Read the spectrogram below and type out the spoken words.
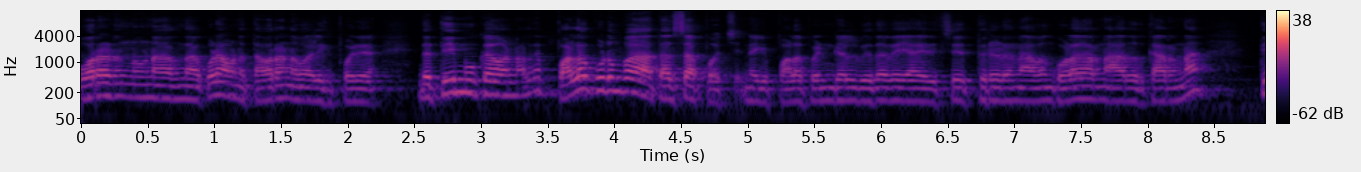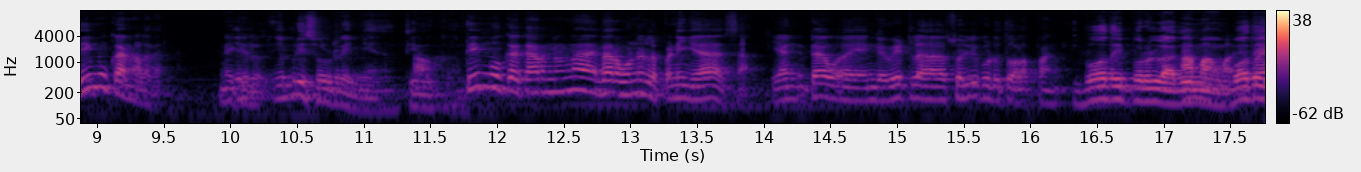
போராடணும்னா இருந்தால் கூட அவனை தவறான வழிக்கு போய் இந்த திமுகவனால தான் பல குடும்பம் தரிசா போச்சு. இன்னைக்கு பல பெண்கள் விதவையாயிருச்சு திருடன் அவன் கொலகாரன் ஆகிறது காரணம் திமுகனால தான். இன்னைக்கு எப்படி சொல்கிறீங்க திமுக? திமுக காரணம்னா வேற ஒன்றும் இல்லை. இப்போ நீங்கள் என்கிட்ட எங்கள் வீட்டில் சொல்லி கொடுத்து வளர்ப்பாங்க. போதைப் பொருள் அதிகமாக ஆமாம் போதை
